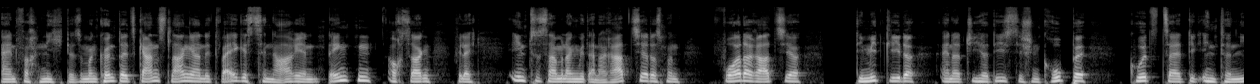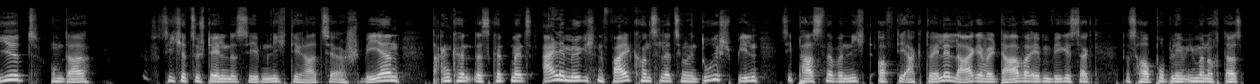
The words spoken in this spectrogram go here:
einfach nicht. Also man könnte jetzt ganz lange an etwaige Szenarien denken, auch sagen, vielleicht im Zusammenhang mit einer Razzia, dass man vor der Razzia die Mitglieder einer dschihadistischen Gruppe kurzzeitig interniert, um da sicherzustellen, dass sie eben nicht die Razzia erschweren. Dann könnte, das könnte man jetzt alle möglichen Fallkonstellationen durchspielen. Sie passen aber nicht auf die aktuelle Lage, weil da war eben, wie gesagt, das Hauptproblem immer noch das,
